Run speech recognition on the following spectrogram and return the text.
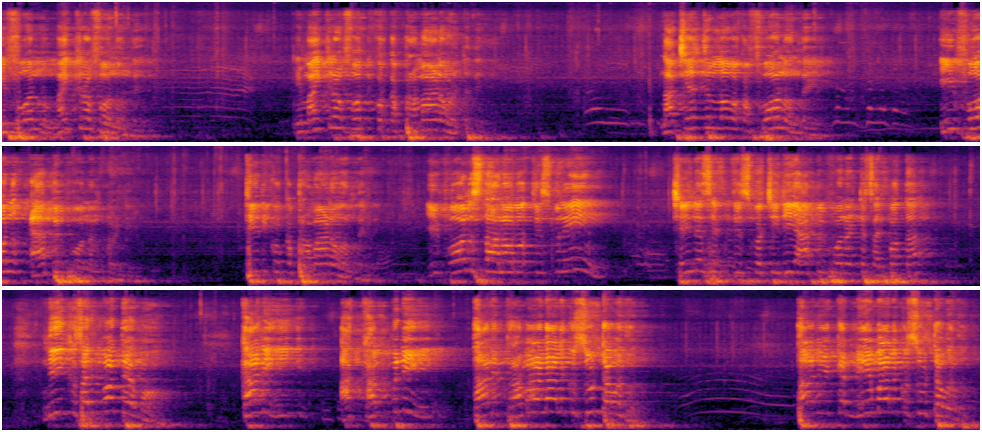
ఈ ఫోన్ మైక్రోఫోన్ ఉంది. ఈ మైక్రోఫోన్కి ఒక ప్రమాణం ఉంటుంది. నా చేతుల్లో ఒక ఫోన్ ఉంది. ఈ ఫోన్ యాపిల్ ఫోన్ అనుకోండి. దీనికి ఒక ప్రమాణం ఉంది. ఈ ఫోన్ స్థానంలో తీసుకుని చైనా సెట్ తీసుకొచ్చి ఇది యాపిల్ ఫోన్ అంటే సరిపోద్దా? నీకు సరిపోద్దేమో. కానీ ఆ కంపెనీ దాని ప్రమాణాలకు సూట్ అవ్వదు. దాని యొక్క నియమాలకు సూట్ అవ్వదు.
